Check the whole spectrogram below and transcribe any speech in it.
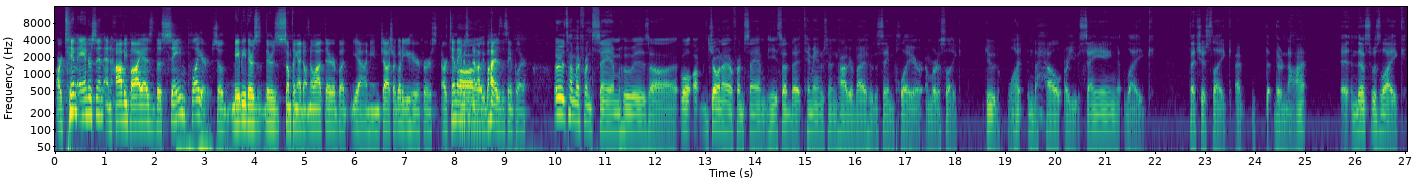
Are Tim Anderson and Javi Baez the same player? So maybe there's there's something I don't know out there. But yeah, I mean, Josh, I'll go to you here first. Are Tim Anderson and Uh, Javi Baez the same player? Every time my friend Sam, who is uh, well, uh, Joe and I, are friend Sam, he said that Tim Anderson and Javier Baez were the same player, and we're just like, dude, what in the hell are you saying? Like, that's just like, I, th- they're not. And this was like,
